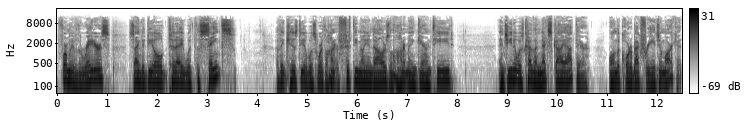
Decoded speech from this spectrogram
formerly of the Raiders, signed a deal today with the Saints. I think his deal was worth $150 million with 100 million guaranteed. And Geno was kind of the next guy out there on the quarterback free agent market.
